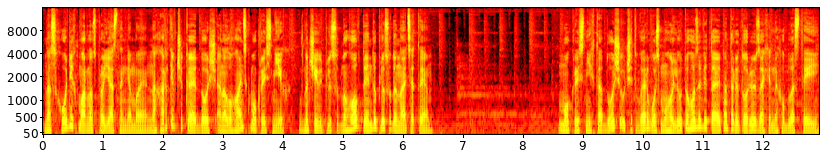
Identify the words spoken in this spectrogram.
На сході хмарно з проясненнями. На Харків чекає дощ, а на Луганськ мокрий сніг. Вночі від плюс 1 в день до плюс 11. Мокрий сніг та дощ у четвер, 8 лютого, завітають на територію західних областей.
